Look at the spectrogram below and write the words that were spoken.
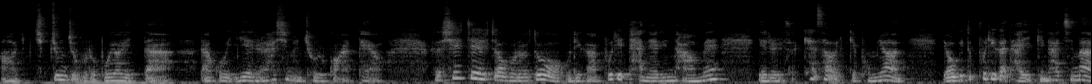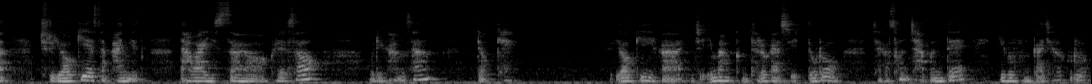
어, 좀 집중적으로 모여 있다라고 이해를 하시면 좋을 것 같아요. 그래서 실질적으로도 우리가 뿌리 다 내린 다음에 얘를 캐서 이렇게 보면 여기도 뿌리가 다 있긴 하지만 주로 여기에서 많이 나와 있어요. 그래서 우리가 항상 이렇게 여기가 이제 이만큼 들어갈 수 있도록 제가 손 잡은데 이 부분까지 흙으로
